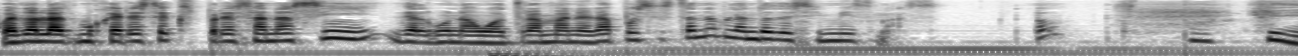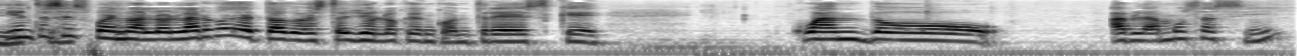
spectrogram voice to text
cuando las mujeres se expresan así, de alguna u otra manera, pues están hablando de sí mismas, ¿no? Sí, Y entonces, bueno, a lo largo de todo esto yo lo que encontré es que cuando hablamos así,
